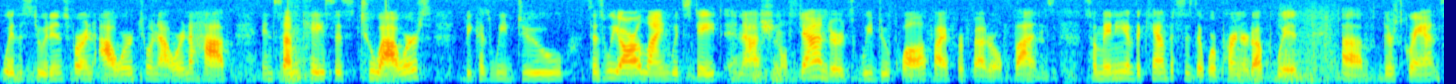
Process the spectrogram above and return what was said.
with the students for an hour to an hour and a half, in some cases two hours, because we do, since we are aligned with state and national standards, we do qualify for federal funds. So many of the campuses that we're partnered up with, um, there's grants.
